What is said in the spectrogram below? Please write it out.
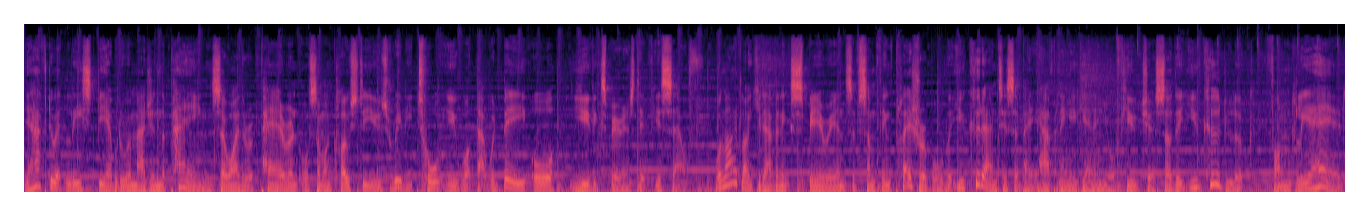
You have to at least be able to imagine the pain, so either a parent or someone close to you's really taught you what that would be, or you've experienced it for yourself. Well, I'd like you to have an experience of something pleasurable that you could anticipate happening again in your future so that you could look fondly ahead.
